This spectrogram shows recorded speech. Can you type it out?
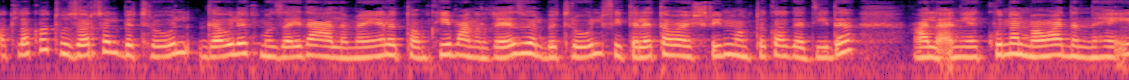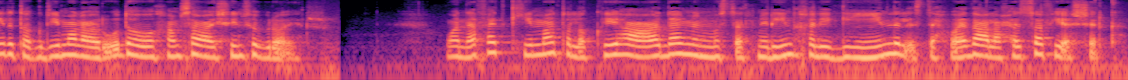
أطلقت وزارة البترول جولة مزايدة عالمية للتنقيب عن الغاز والبترول في 23 منطقة جديدة على أن يكون الموعد النهائي لتقديم العروض هو 25 فبراير. ونفت كيما تلقيها عرضا من مستثمرين خليجيين للاستحواذ على حصة في الشركة.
